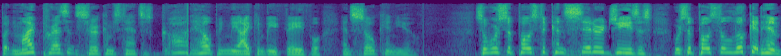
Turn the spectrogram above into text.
But in my present circumstances, God helping me, I can be faithful, and so can you. So we're supposed to consider Jesus. We're supposed to look at him,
